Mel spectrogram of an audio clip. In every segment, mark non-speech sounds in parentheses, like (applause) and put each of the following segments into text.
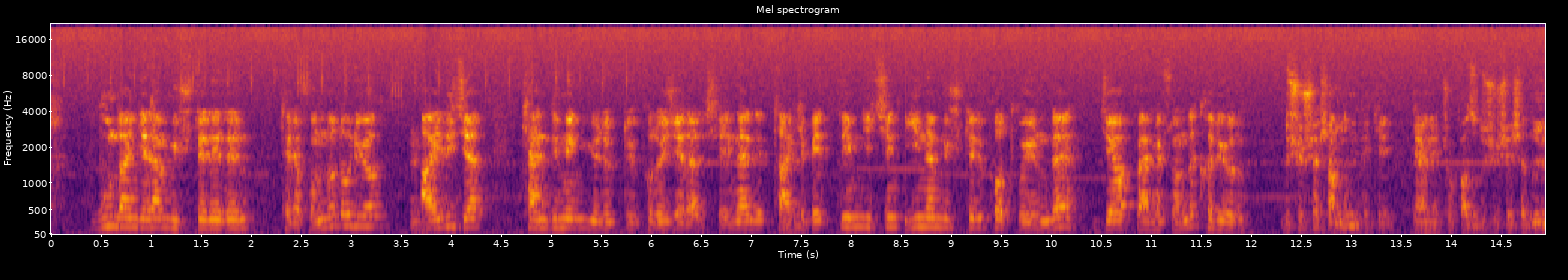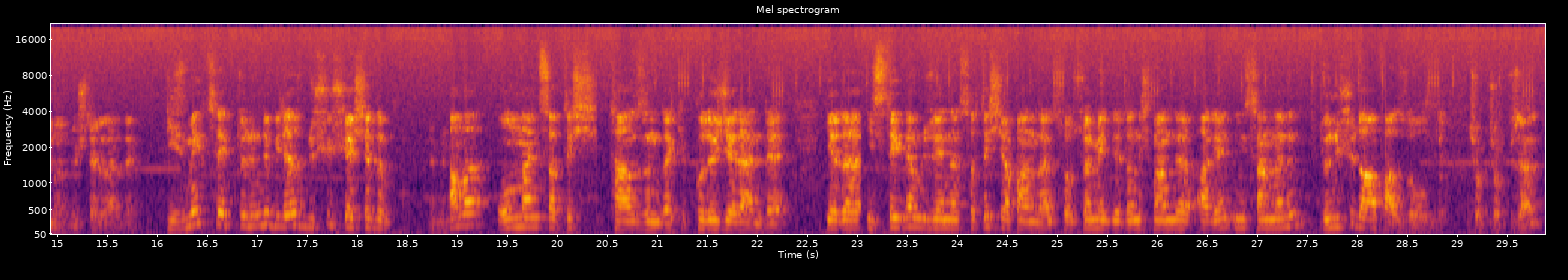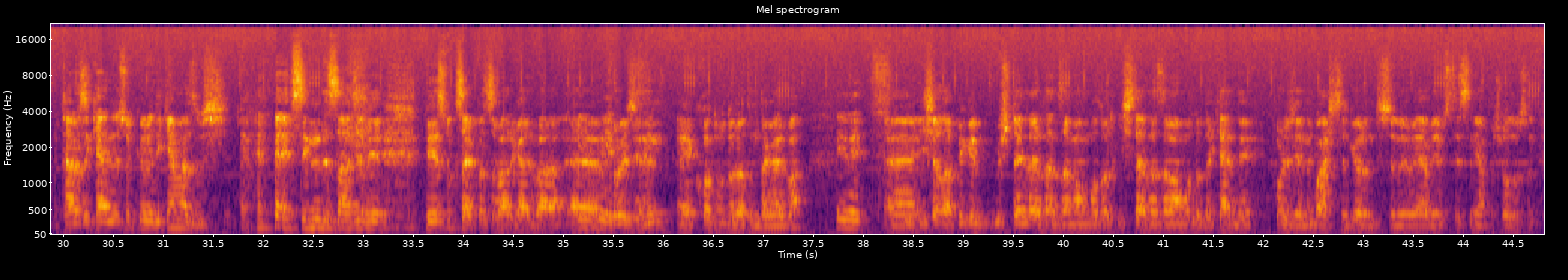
Bundan gelen müşterilerin telefonuna doluyor. Hı. Ayrıca kendimin yürüttüğü projeler, şeyleri takip ettiğim için yine müşteri portföyünde cevap vermek zorunda kalıyorum. Düşüş yaşandı mı peki? Yani çok fazla düşüş yaşadın mı müşterilerde? Hizmet sektöründe biraz düşüş yaşadım. Hı hı. Ama online satış tarzındaki projelerde ya da Instagram üzerinden satış yapanlar, sosyal medya danışmanlığı arayan insanların dönüşü daha fazla oldu. Çok çok güzel. Terzi kendini söküğünü dikemezmiş. (laughs) Senin de sadece bir Facebook sayfası var galiba e, Evet. projenin. E, Kod budur adında galiba. Evet. E, inşallah bir gün müşterilerden zaman bulur, işlerden zaman bulur da kendi projenin başlığı, görüntüsünü veya web sitesini yapmış olursun.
